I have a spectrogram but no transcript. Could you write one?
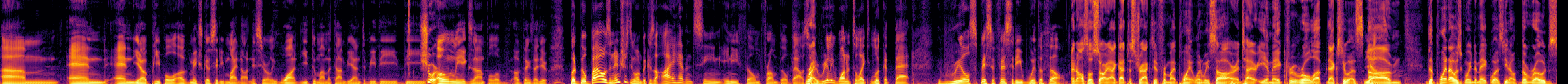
um, and and you know people of Mexico City might not necessarily want Y tu Mama También to be the the Sure. only example of, of things I do. But Bilbao is an interesting one because I haven't seen any film from Bilbao, so I really wanted to like look at that real specificity with the film. And also, sorry, I got distracted from my point when we saw our entire EMA crew roll up next to us. Yeah. Um, the point I was going to make was, you know, the roads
